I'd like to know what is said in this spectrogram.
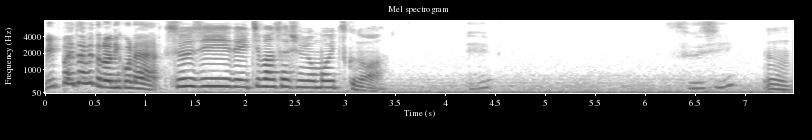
いっぱい食べたのにこれ。数字で一番最初に思いつくのは？え？数字？うん。なんだろ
